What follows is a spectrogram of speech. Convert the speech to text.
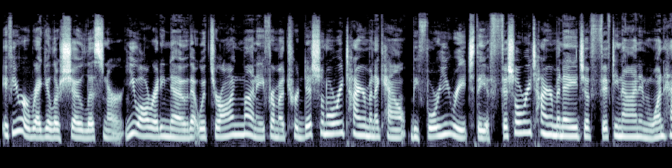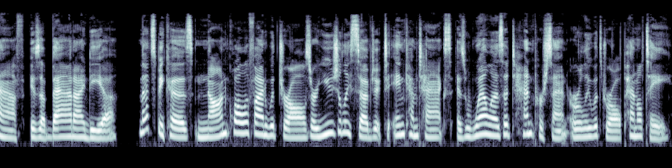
If you're a regular show listener, you already know that withdrawing money from a traditional retirement account before you reach the official retirement age of 59 and one half is a bad idea. That's because non qualified withdrawals are usually subject to income tax as well as a 10% early withdrawal penalty.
